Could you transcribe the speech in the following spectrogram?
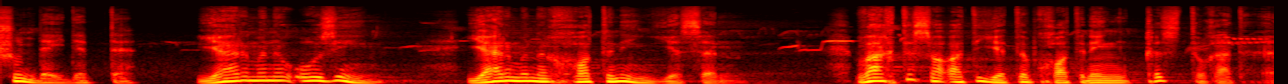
shunday debdi. Yarmini o'zing yarmini xotining yesin. Vaqti soati yetib xotining qiz tug'adi.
